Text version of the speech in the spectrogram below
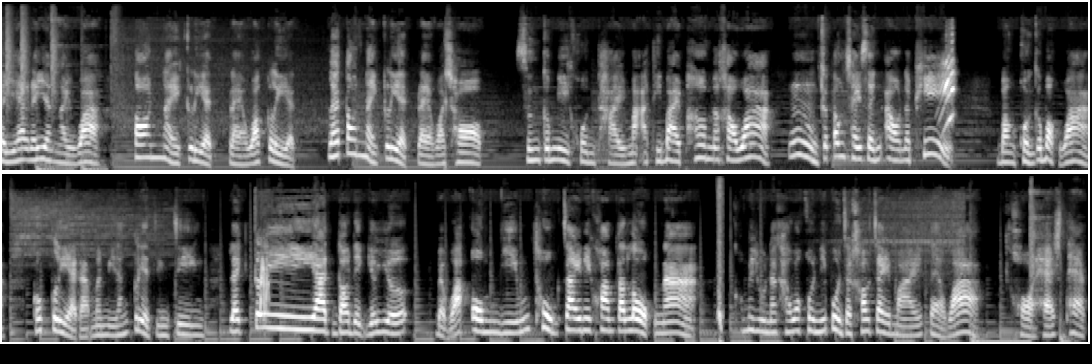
จะแยกได้ยังไงว่า ตอนไหนเกลียด แปลว่าเกลียด และตอนไหนเกลียดแปลว่าชอบ ซึ่งก็มีคนไทยมาอธิบายเพิ่มนะคะว่า อืม ก็ต้องใช้เซนส์เอานะพี่ บางคนก็บอกว่า ก็เกลียดอะมันมีทั้งเกลียดจริง ๆ และเกลียดดอเด็กเยอะๆ แบบว่าอมยิ้มถูกใจในความตลกน่ะก็ไม่รู้นะคะว่าคนญี่ปุ่นจะเข้าใจไหมแต่ว่าขอแฮชแท็ก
